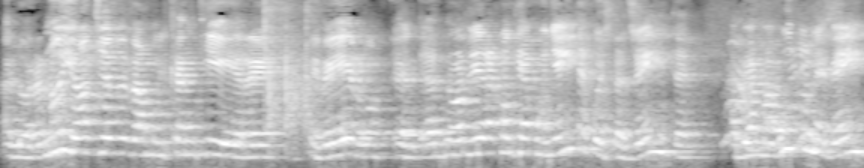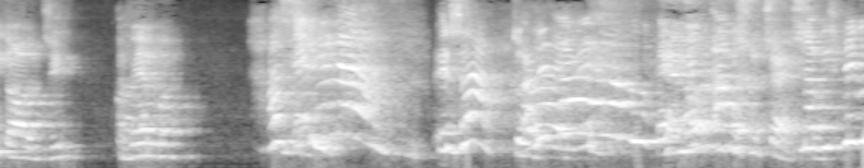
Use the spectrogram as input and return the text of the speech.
Allora, noi oggi avevamo il cantiere, è vero? Eh, eh, non gli raccontiamo niente a questa gente. Abbiamo avuto un evento oggi. Abbiamo... Ah, sì! Esatto! Allora, E allora cosa è successo? No, vi spiego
